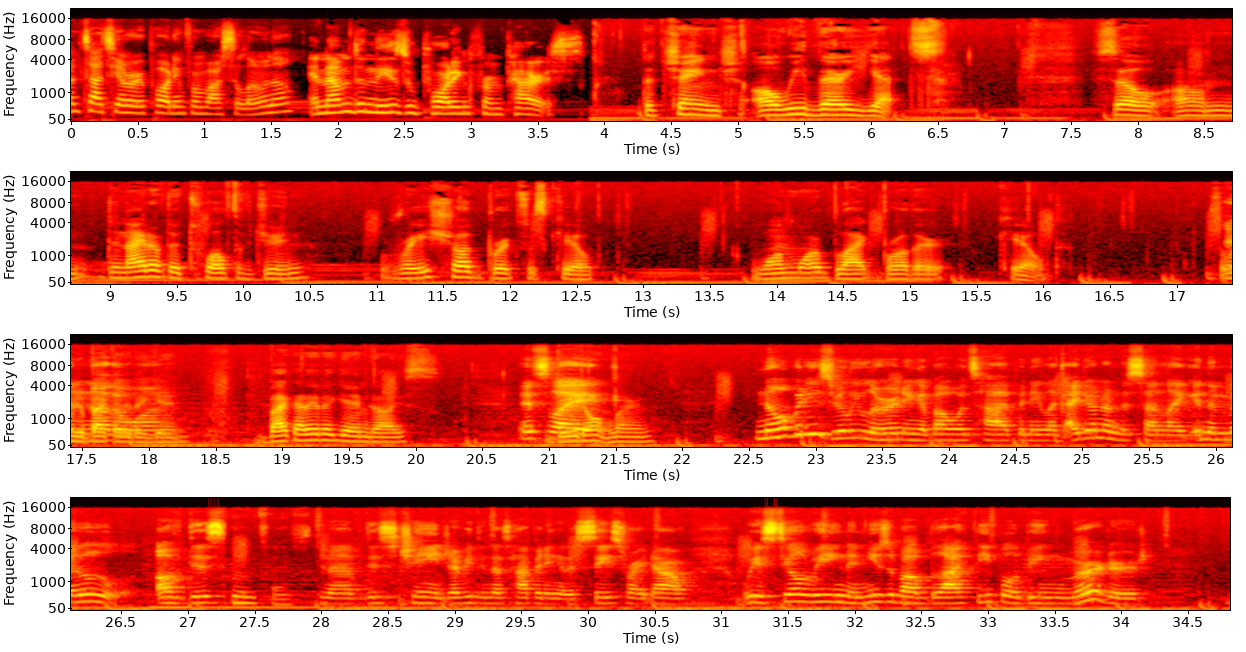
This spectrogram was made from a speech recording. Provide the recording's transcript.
I'm Tatiana reporting from Barcelona. And I'm Denise reporting from Paris. The change. Are we there yet? So, on the night of the 12th of June, Ray Rayshard Brooks was killed. One more black brother killed. So we're back at it again. Back at it again, guys. It's they like don't learn. Nobody's really learning about what's happening. Like I don't understand. Like in the middle of this protest, you know, this change, everything that's happening in the states right now, we're still reading the news about black people being murdered,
